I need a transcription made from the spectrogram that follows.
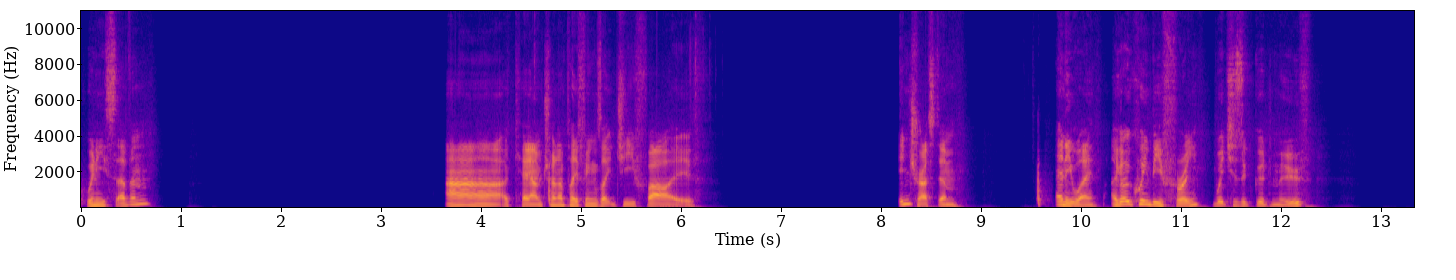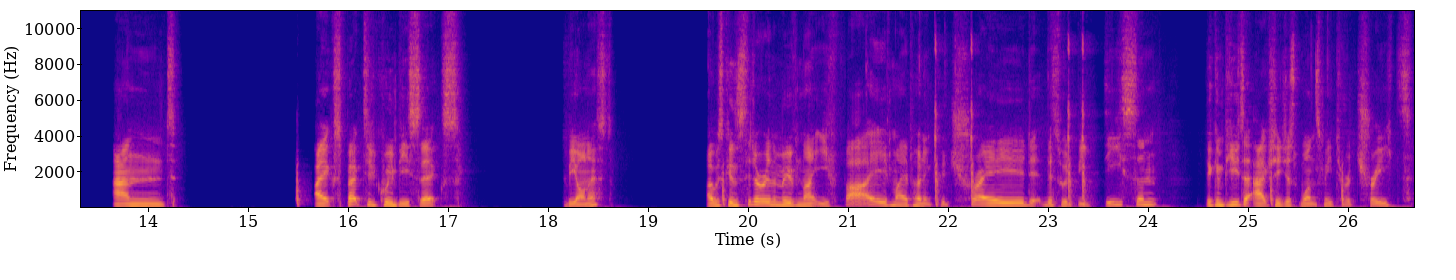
Queen e7? Ah, okay. I'm trying to play things like g5. Interesting. Anyway, I go queen b3, which is a good move. And I expected queen b6, to be honest. I was considering the move knight e5. My opponent could trade. This would be decent. The computer actually just wants me to retreat,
